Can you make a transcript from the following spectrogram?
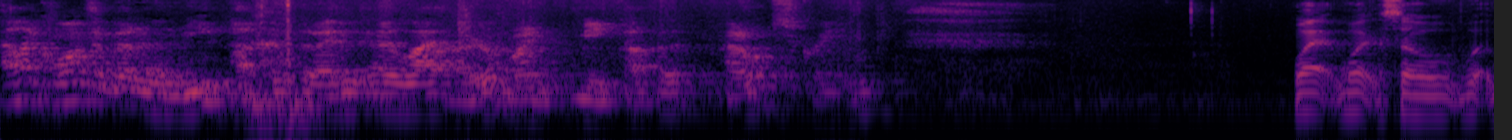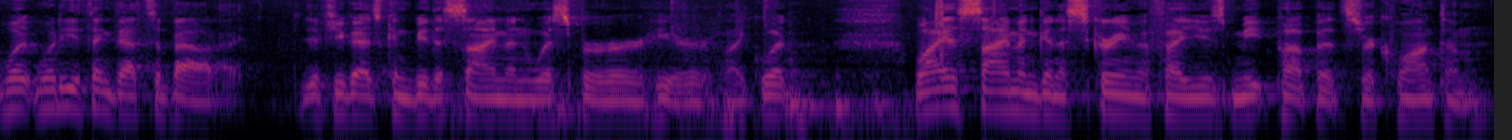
I like quantum better than meat puppet, but I, I like I don't mind meat puppet. I don't scream. What? What? So what? What do you think that's about? If you guys can be the Simon whisperer here, like what? Why is Simon going to scream if I use meat puppets or quantum?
